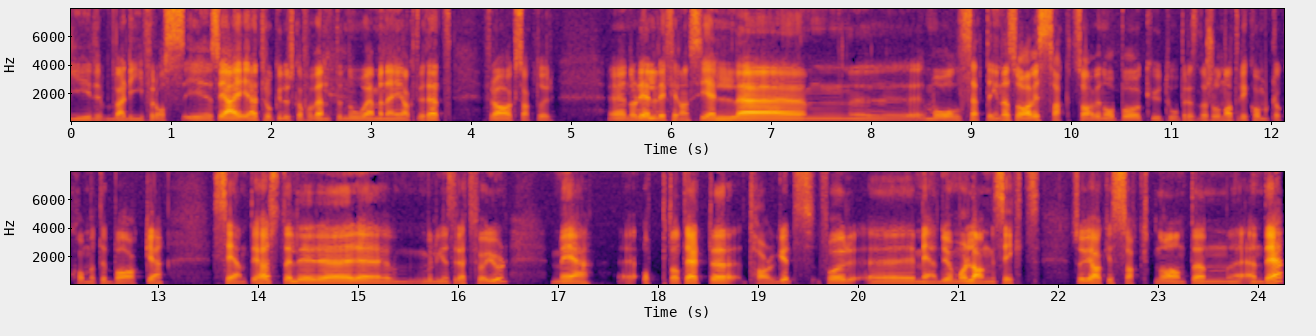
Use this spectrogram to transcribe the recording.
gir verdi for oss. I, så jeg, jeg, tror ikke du skal forvente noe M&A-aktivitet fra Aksaktor. Eh, når det gjelder de finansielle mm, målsettingene, så har vi sagt så har vi nå på Q2-presentasjonen at vi kommer til å komme tilbake sent i høst, eller eh, muligens rett før jul, med eh, oppdaterte targets for eh, medium og lang sikt. Så vi har ikke sagt noe annet enn en det.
